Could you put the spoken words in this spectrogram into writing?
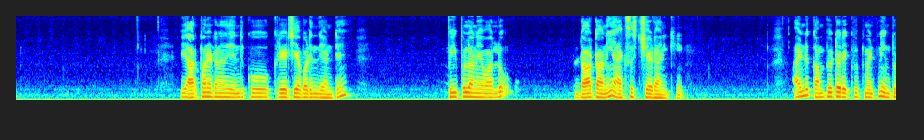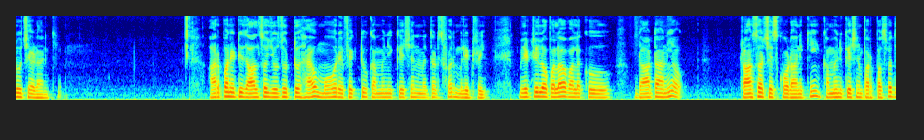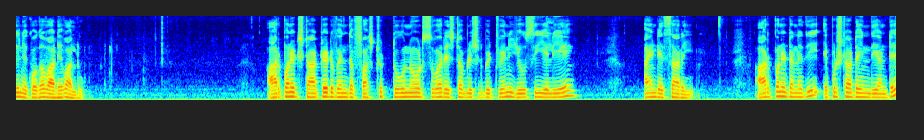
ఈ ఆర్పానెట్ అనేది ఎందుకు క్రియేట్ చేయబడింది అంటే పీపుల్ అనేవాళ్ళు డాటాని యాక్సెస్ చేయడానికి అండ్ కంప్యూటర్ ఎక్విప్మెంట్ని ఇంప్రూవ్ చేయడానికి ARPANET is also used to have more effective communication methods for military military లోపల వాళ్ళకు డాటాని ట్రాన్స్ఫర్ చేసుకోవడానికి కమ్యూనికేషన్ పర్పస్లో దీన్ని ఎక్కువగా వాడేవాళ్ళు. ARPANET started when the first two notes were established between UCLA and SRI ARPANET అనేది ఎప్పుడు స్టార్ట్ అయింది అంటే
